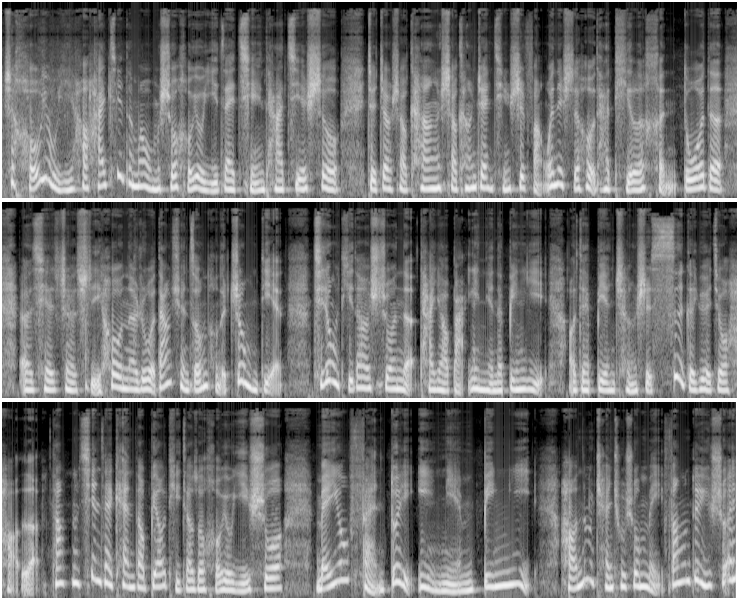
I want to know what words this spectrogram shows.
是侯友谊，好，还记得吗？我们说侯友谊在前他接受这赵少康少康战情室访问的时候，他提了很多的，而且这是以后呢，如果当选总统的重点，其中我提到说呢，他要把一年的兵役哦再变成是四个月就好了。好，那现在看到标题叫做侯友谊说没有反对一年兵役。好，那么传出说美方对于说，哎，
